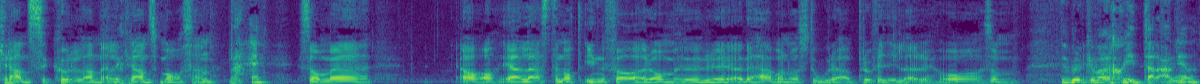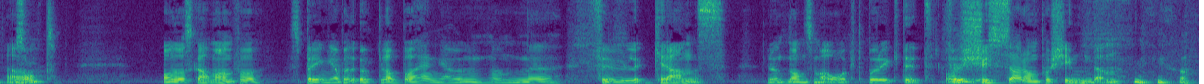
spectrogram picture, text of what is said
kranskullan eller kransmasen. Nej. Som, eh, ja, jag läste något inför om hur eh, det här var några stora profiler och som, Det brukar vara skidtalanger och sånt. och då ska man få springa på ett upplopp och hänga någon eh, ful krans runt någon som har åkt på riktigt och Ful? kyssa dem på kinden.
